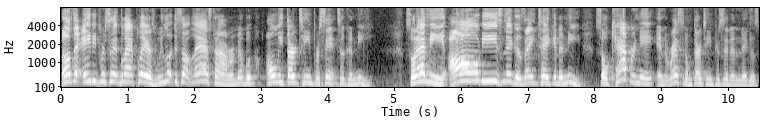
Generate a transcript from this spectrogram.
Of the 80% black players, we looked this up last time, remember? Only 13% took a knee. So that means all these niggas ain't taking a knee. So Kaepernick and the rest of them 13% of the niggas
